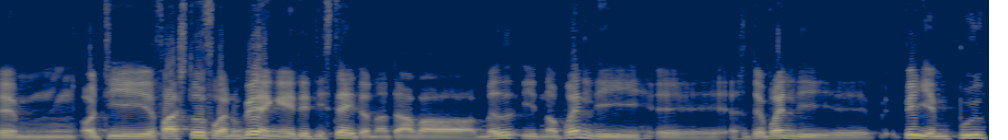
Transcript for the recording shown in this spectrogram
Øhm, og de har faktisk stået for renovering af et af de stadioner, der var med i den oprindelige, øh, altså det oprindelige øh, VM-bud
